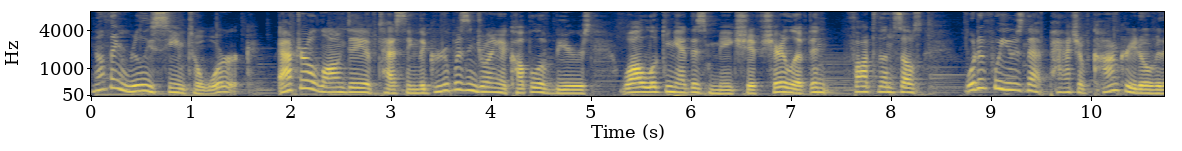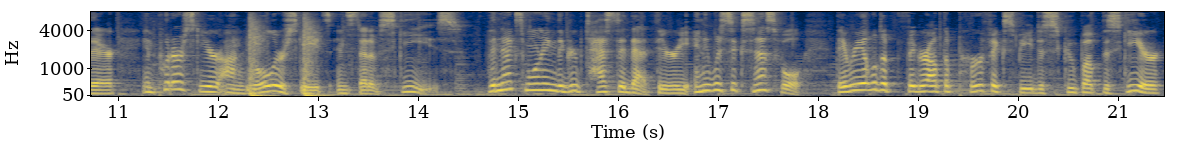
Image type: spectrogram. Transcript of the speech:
nothing really seemed to work. After a long day of testing, the group was enjoying a couple of beers while looking at this makeshift chairlift and thought to themselves, what if we use that patch of concrete over there and put our skier on roller skates instead of skis? The next morning, the group tested that theory and it was successful. They were able to figure out the perfect speed to scoop up the skier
